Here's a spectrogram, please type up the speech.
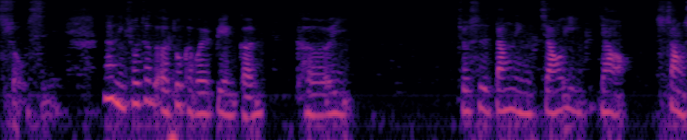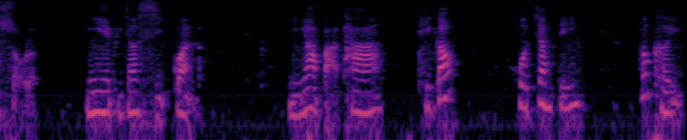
熟悉。那你说这个额度可不可以变更？可以，就是当您交易比较上手了，你也比较习惯了，你要把它提高。或降低都可以，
